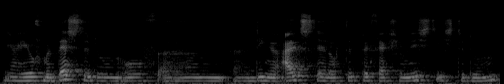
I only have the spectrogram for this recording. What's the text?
ja, heel erg mijn best te doen of ehm, eh, dingen uitstellen of te perfectionistisch te doen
